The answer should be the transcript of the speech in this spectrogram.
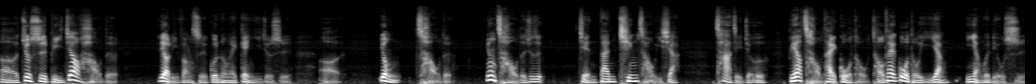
呃，就是比较好的料理方式，共同的建议就是呃，用炒的，用炒的就是简单清炒一下，差解就好，不要炒太过头，炒太过头一样营养会流失。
